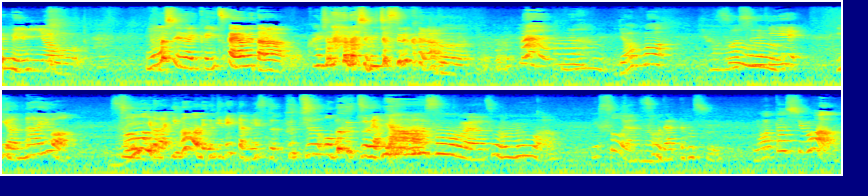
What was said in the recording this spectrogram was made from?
へんねいやもんもしなんかいつか辞めたら会社の話めっちゃするから、ううん。やば。やばすぎいやないわ。そう思ったら今まで受けてきた面接普通オブ普通や。んいやーそうや。そう思うわ。えそうやんな。そうであってほしい。私は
